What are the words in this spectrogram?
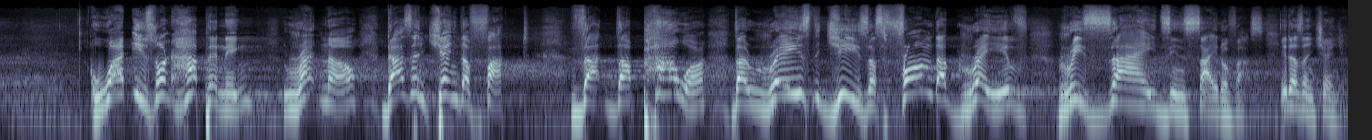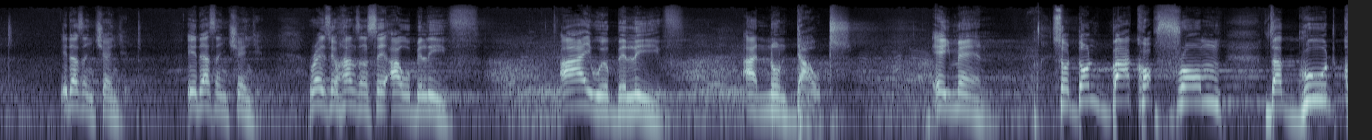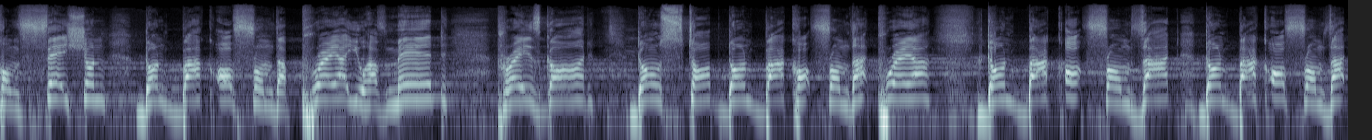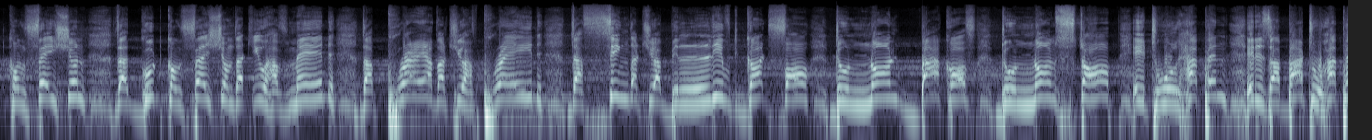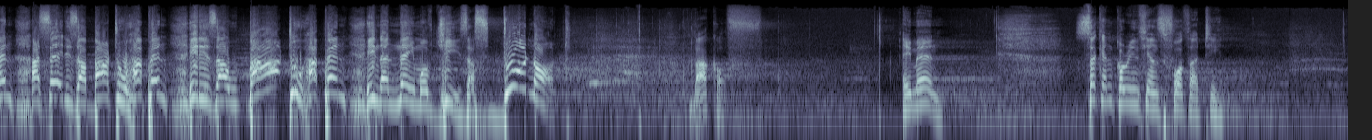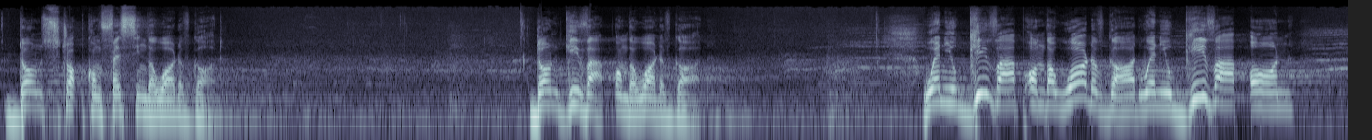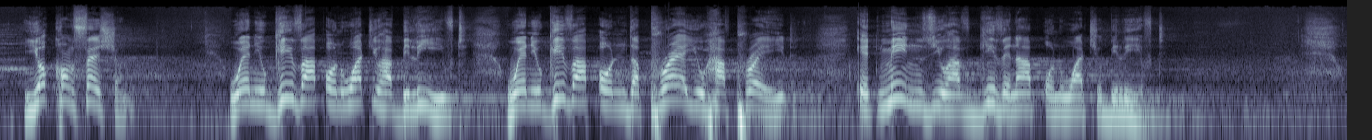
What is not happening right now doesn't change the fact that the power that raised Jesus from the grave resides inside of us. It doesn't change it. It doesn't change it. It doesn't change it. Raise your hands and say, I will believe. I will believe and not doubt. Amen. So don't back up from the good confession. Don't back off from the prayer you have made. Praise God. Don't stop. Don't back up from that prayer. Don't back up from that. Don't back off from that confession. The good confession that you have made, the prayer that you have prayed, the thing that you have believed God for. Do not back off. Do not stop. It will happen. It is about to happen. I say it is about to happen. It is about to happen in the name of Jesus. Do not back off. Amen. Second Corinthians 4:13. Don't stop confessing the word of God. Don't give up on the Word of God. When you give up on the Word of God, when you give up on your confession, when you give up on what you have believed, when you give up on the prayer you have prayed, it means you have given up on what you believed.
